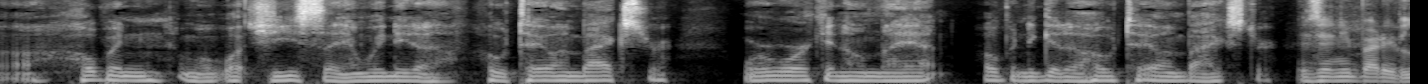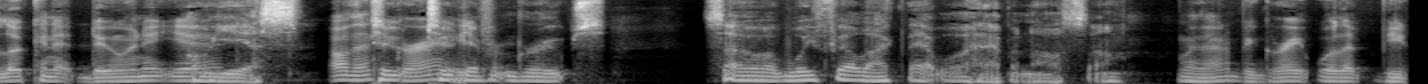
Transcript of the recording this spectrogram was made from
uh, hoping well, what she's saying. We need a hotel in Baxter. We're working on that, hoping to get a hotel in Baxter. Is anybody looking at doing it yet? Oh yes, Oh, that's two great. two different groups. So uh, we feel like that will happen also. Well, that'll be great. Will it be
